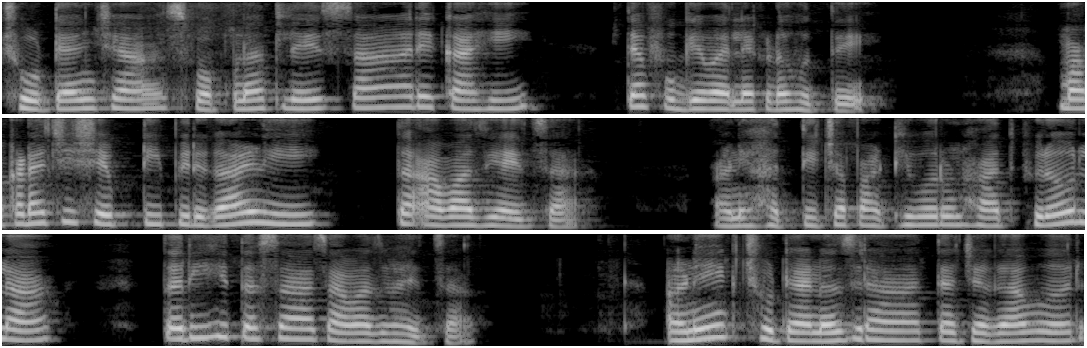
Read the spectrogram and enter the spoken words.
छोट्यांच्या स्वप्नातले सारे काही त्या फुगेवाल्याकडे होते. माकडाची शेपटी पिरगाळली तर आवाज यायचा आणि हत्तीच्या पाठीवरून हात फिरवला तरीही तसाच आवाज व्हायचा. अनेक छोट्या नजरा त्या जगावर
